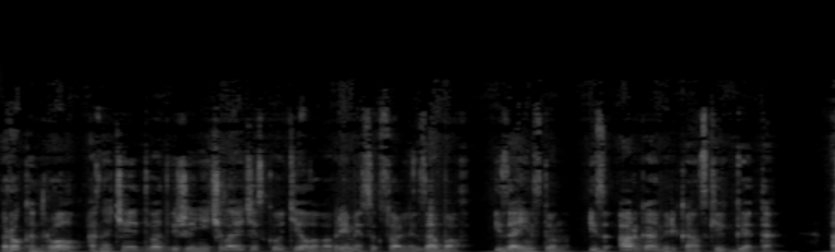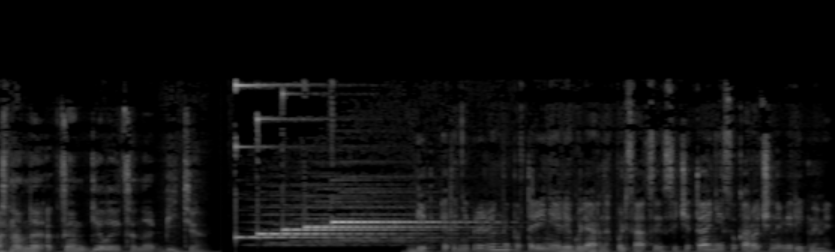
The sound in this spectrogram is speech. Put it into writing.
«рок-н-ролл» означает два движения человеческого тела во время сексуальных забав и заимствован из арго-американских гетто. Основной акцент делается на бите, Бит – это непрерывное повторение регулярных пульсаций в сочетании с укороченными ритмами,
